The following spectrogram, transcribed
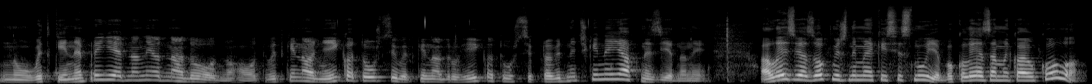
Ну, витки не приєднані одна до одного. От витки на одній катушці, витки на другій катушці. Провіднички ніяк не з'єднані. Але зв'язок між ними якийсь існує. Бо коли я замикаю коло,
